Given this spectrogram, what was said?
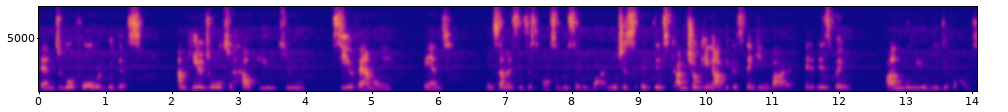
and to go forward with this. I'm here to also help you to see your family and in some instances possibly say goodbye which is it, it's i'm choking up because thinking about it. It has been unbelievably difficult.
